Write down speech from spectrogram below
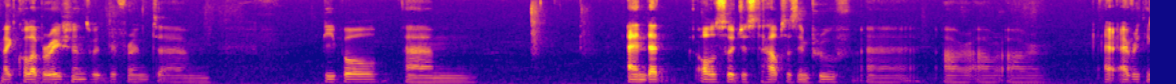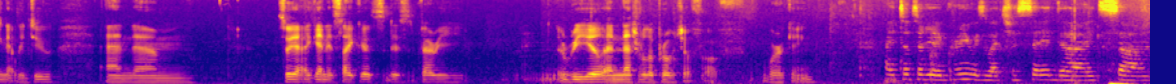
like collaborations with different um, people, um, and that also just helps us improve uh, our our our everything that we do and um, so yeah again it's like it's this very real and natural approach of, of working I totally agree with what you said. Uh, it's um,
